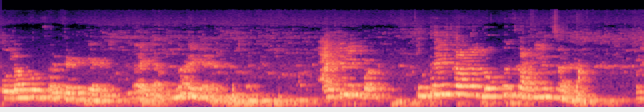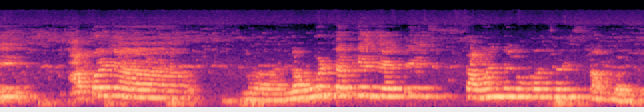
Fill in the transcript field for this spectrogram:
कोल्हापूरसारख्या ठिकाणी. नाही नाही ॲक्च्युली पण कुठेही जाणं लोक चांगलीच आहे म्हणजे आपण नव्वद टक्के जे आहे ते सामान्य लोकांसाठीच काम करतो.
